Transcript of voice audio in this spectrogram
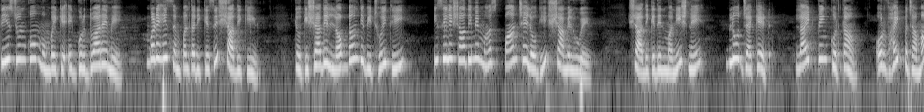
30 जून को मुंबई के एक गुरुद्वारे में बड़े ही सिंपल तरीके से शादी की। क्योंकि शादी लॉकडाउन के बीच हुई थी इसीलिए शादी में महज पाँच छः लोग ही शामिल हुए। शादी के दिन मनीष ने blue jacket, light pink kurta और वाइट पजामा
